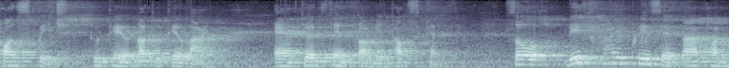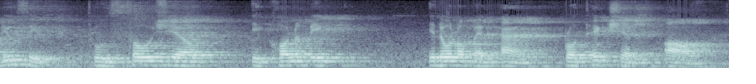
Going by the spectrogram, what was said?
false speech, to tell, not to tell lie, and to abstain from intoxicants. So these five precepts are conducive to social, economic development and protection of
